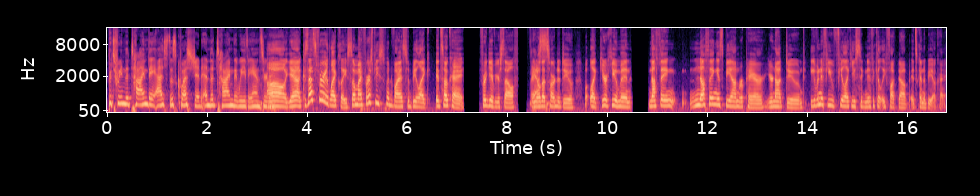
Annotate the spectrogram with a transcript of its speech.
between the time they asked this question and the time that we've answered it. Oh yeah, because that's very likely. So my first piece of advice would be like, it's okay, forgive yourself. I know that's hard to do, but like you're human. Nothing, nothing is beyond repair. You're not doomed. Even if you feel like you significantly fucked up, it's gonna be okay.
